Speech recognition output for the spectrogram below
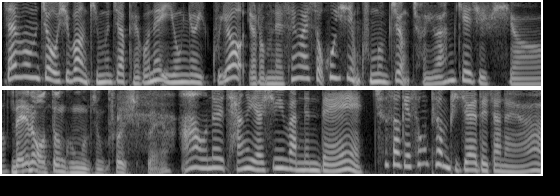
짧은 문자 50원, 긴 문자 100원의 이용료 있고요. 여러분의 생활 속 호기심, 궁금증 저희와 함께해 주십시오. 내일은 어떤 궁금증 풀어주실 거예요? 아, 오늘 장을 열심히 봤는데 추석에 송편 빚어야 되잖아요.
